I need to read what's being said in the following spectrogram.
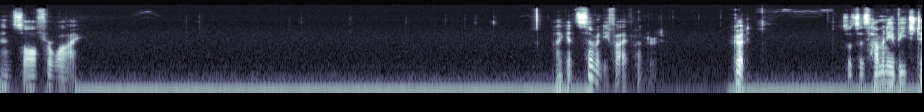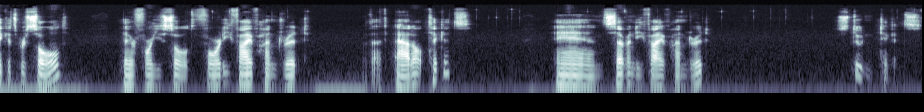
and solve for y. I get 7,500. Good. So it says how many of each tickets were sold. Therefore, you sold 4,500 with that adult tickets and 7,500 student tickets.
